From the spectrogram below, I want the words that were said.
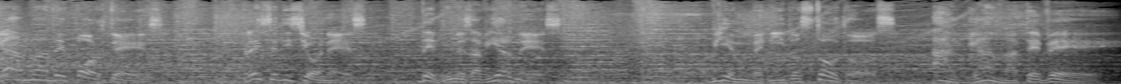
Gama Deportes. Tres ediciones. De lunes a viernes. Bienvenidos todos a Gama TV.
